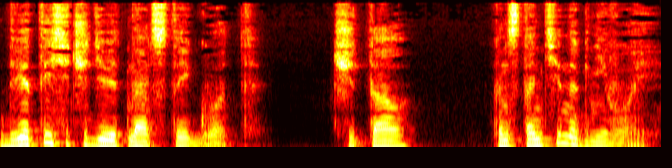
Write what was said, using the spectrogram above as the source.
2019 год. Читал Константин Огневой.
